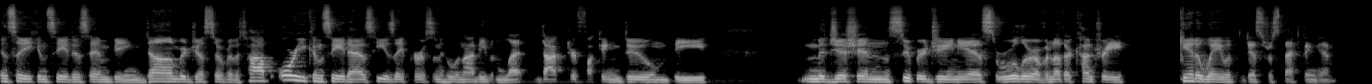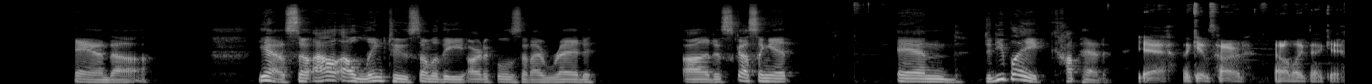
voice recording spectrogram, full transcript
And so you can see it as him being dumb or just over the top, or you can see it as he is a person who will not even let Doctor fucking Doom, the magician, super genius, ruler of another country, get away with disrespecting him. And uh yeah, so I'll I'll link to some of the articles that I read uh discussing it. And did you play Cuphead? Yeah, that game's hard. I don't like that game.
